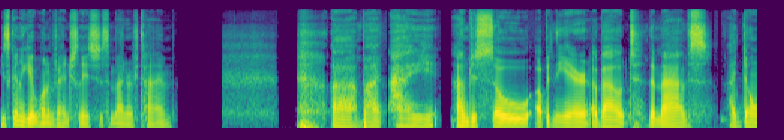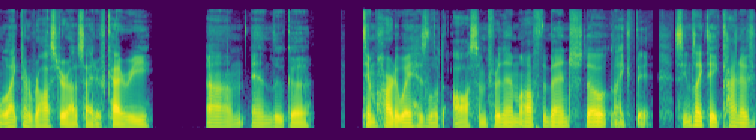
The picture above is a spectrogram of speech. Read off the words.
He's gonna get one eventually. It's just a matter of time. Uh, but I I'm just so up in the air about the Mavs. I don't like their roster outside of Kyrie um, and Luka. Tim Hardaway has looked awesome for them off the bench, though. Like, it seems like they kind of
